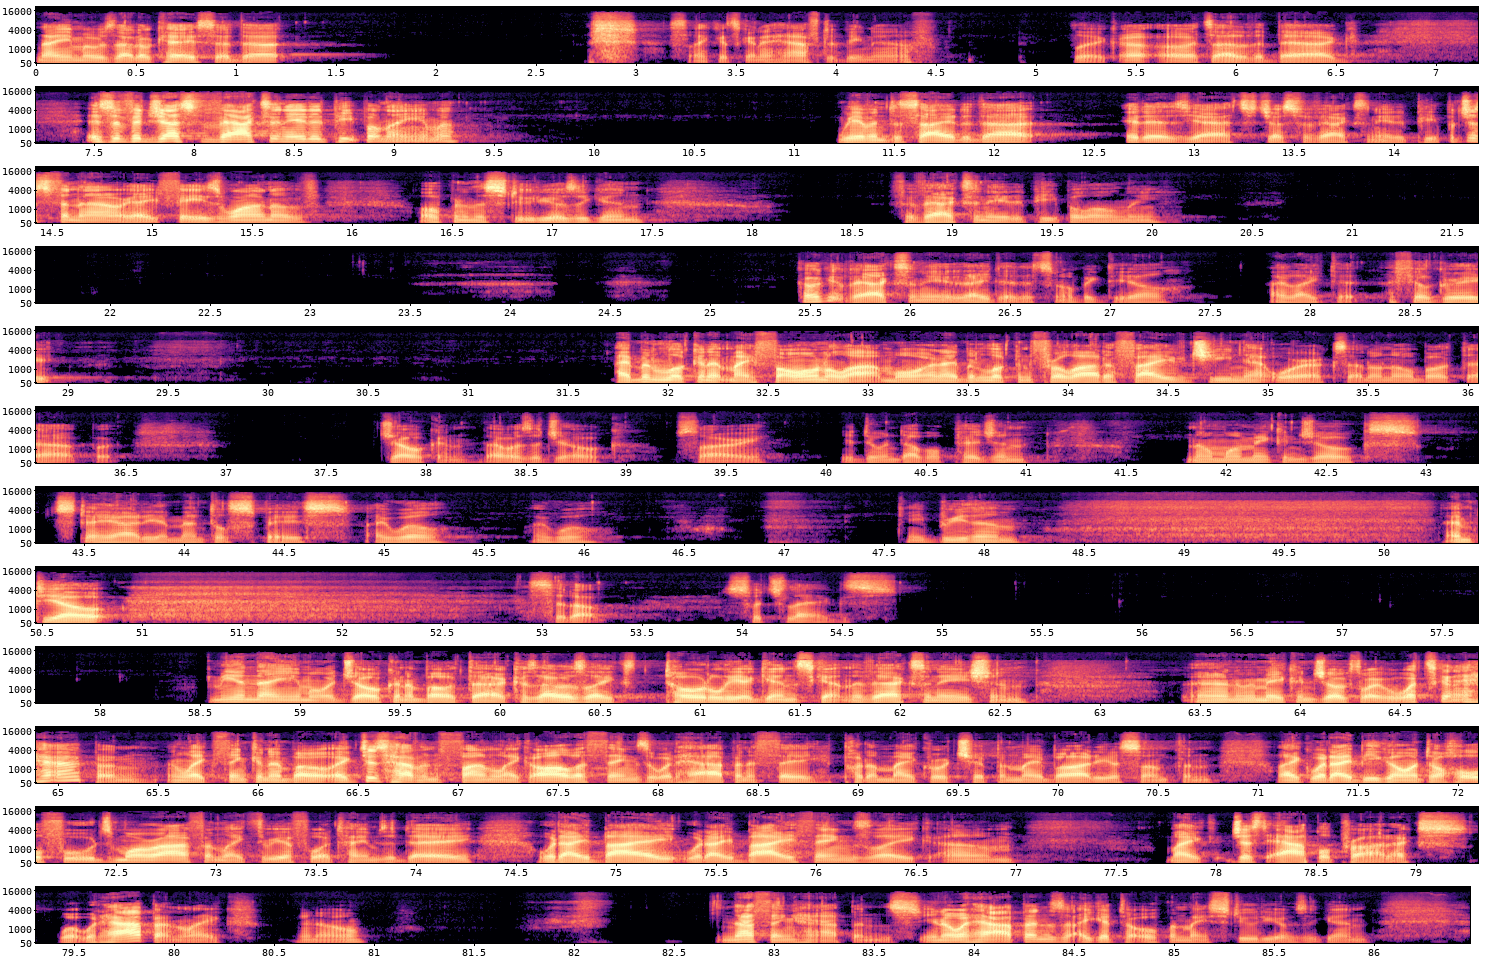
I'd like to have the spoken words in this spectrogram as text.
Naima, was that okay? I said that? it's like it's going to have to be now. Like, uh oh, it's out of the bag. Is it for just vaccinated people, Naima? We haven't decided that? It is, yeah, it's just for vaccinated people. Just for now, right? Phase one of opening the studios again for vaccinated people only. Go get vaccinated. I did. It's no big deal. I liked it. I feel great. I've been looking at my phone a lot more, and I've been looking for a lot of 5G networks. I don't know about that, but joking. That was a joke. Sorry. You're doing double pigeon. No more making jokes. Stay out of your mental space. I will. I will. Okay, breathe in. Empty out. Sit up. Switch legs. Me and Naima were joking about that because I was like totally against getting the vaccination. And we're making jokes like, what's going to happen? And like thinking about, like just having fun, like all the things that would happen if they put a microchip in my body or something. Like, would I be going to Whole Foods more often, like three or four times a day? Would I buy, would I buy things like, um, like just Apple products? What would happen? Like, you know, nothing happens. You know what happens? I get to open my studios again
